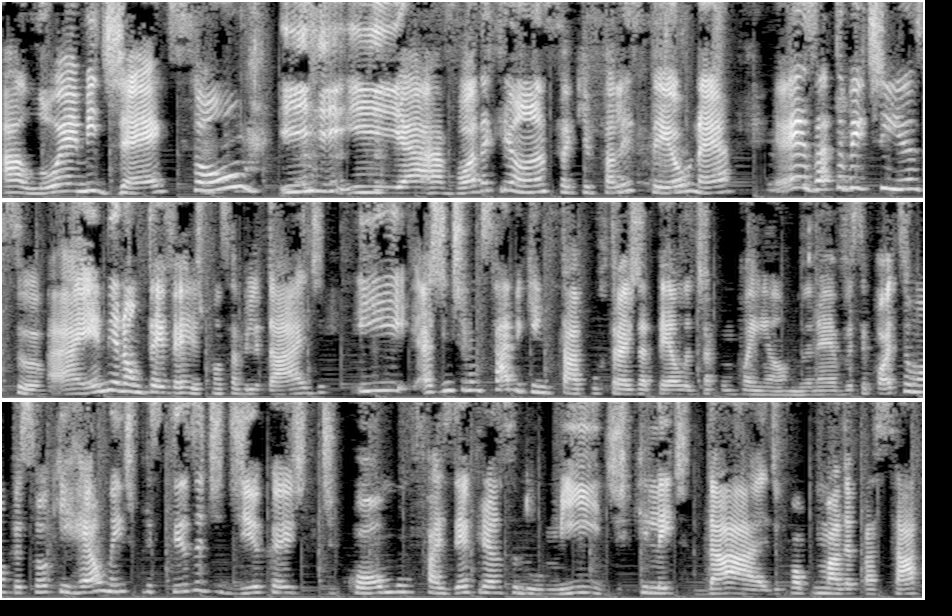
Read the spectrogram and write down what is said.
Alô, M. Jackson e, e a avó da criança que faleceu, né? É exatamente isso. A Amy não teve a responsabilidade e a gente não sabe quem tá por trás da tela te acompanhando, né? Você pode ser uma pessoa que realmente precisa de dicas de como fazer a criança dormir, de que leite dar, de qual pomada passar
